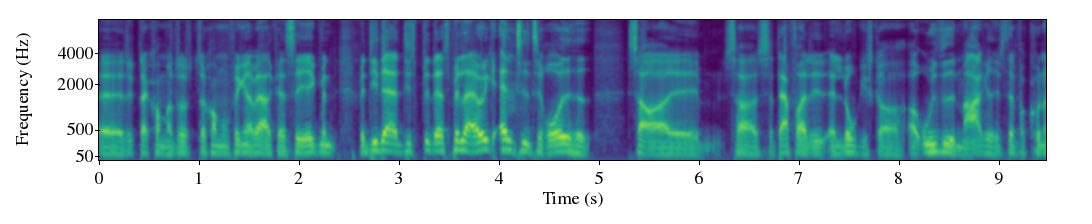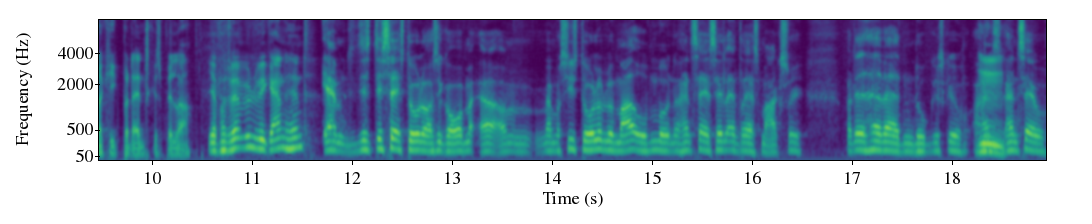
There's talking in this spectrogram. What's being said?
Det- der, kommer, der, der kommer nogle fingre i vejret, kan jeg se, ikke? Men, men de, der, de, de der spillere er jo ikke altid til rådighed, så, øh, så, så derfor er det er logisk at, at udvide en marked, i stedet for kun at kigge på danske spillere. Ja, for hvem vil vi gerne hente? Jamen, det, det sagde Ståle også i går, og- og man må sige, at Ståle blev meget åbenmundet. Han sagde selv Andreas Marksø, og det havde været den logiske jo. Og han, Mm. han sagde jo,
